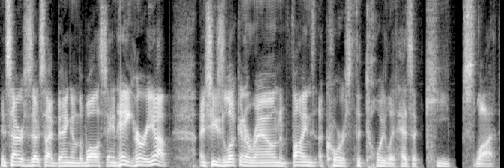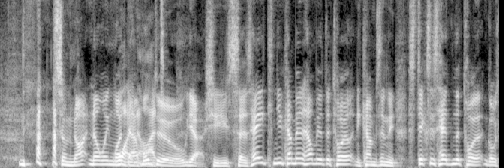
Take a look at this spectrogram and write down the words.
and Cyrus is outside banging on the wall saying, Hey, hurry up. And she's looking around and finds, of course, the toilet has a key slot. so, not knowing what that not? will do, yeah, she says, Hey, can you come in and help me with the toilet? And he comes in and he sticks his head in the toilet and goes,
